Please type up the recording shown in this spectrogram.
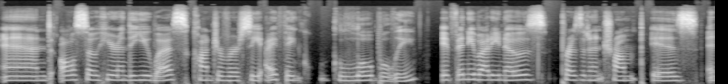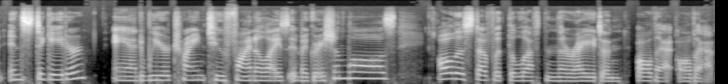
And also here in the US, controversy, I think, globally. If anybody knows, President Trump is an instigator, and we are trying to finalize immigration laws all this stuff with the left and the right and all that, all that.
